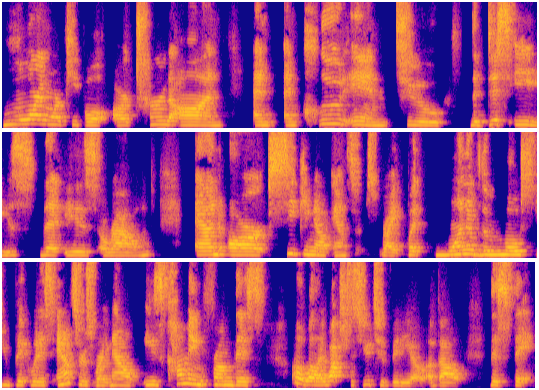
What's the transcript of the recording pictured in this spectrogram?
more and more people are turned on and and clued in to the dis-ease that is around and are seeking out answers, right? But one of the most ubiquitous answers right now is coming from this, oh, well, I watched this YouTube video about this thing,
